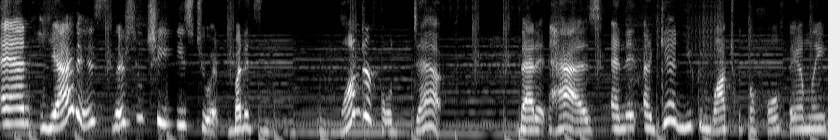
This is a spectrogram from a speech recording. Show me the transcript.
And yeah, it is. There's some cheese to it, but it's wonderful depth that it has. And it again, you can watch with the whole family.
